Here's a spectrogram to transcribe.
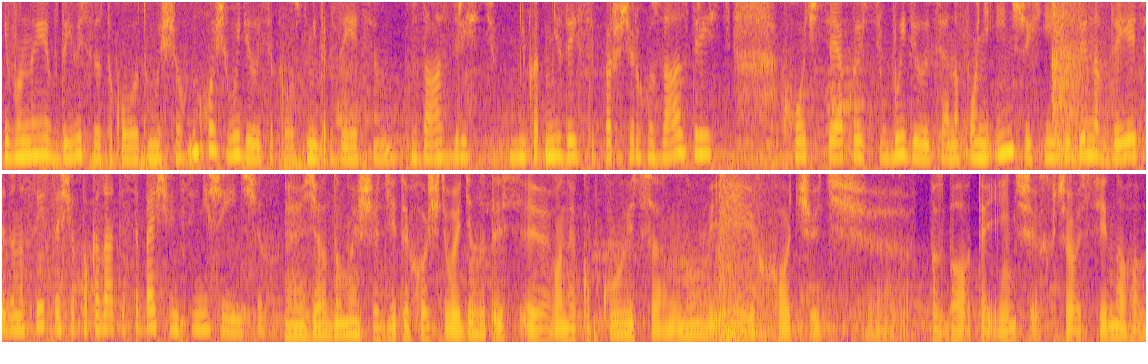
і вони вдаються до такого, тому що ну хочуть виділитися просто. Мені так здається. Заздрість. Мені здається, в першу чергу заздрість. Хочеться якось виділитися на фоні інших, і людина вдається до насильства, щоб показати себе, що він сильніше інших. Е, Я думаю, що діти хочуть виділитись, е, вони купкуються, ну і хочуть е, позбавити інших чогось цінного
